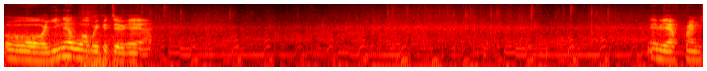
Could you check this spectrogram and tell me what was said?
Oh, you know what we could do here? Maybe our friend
